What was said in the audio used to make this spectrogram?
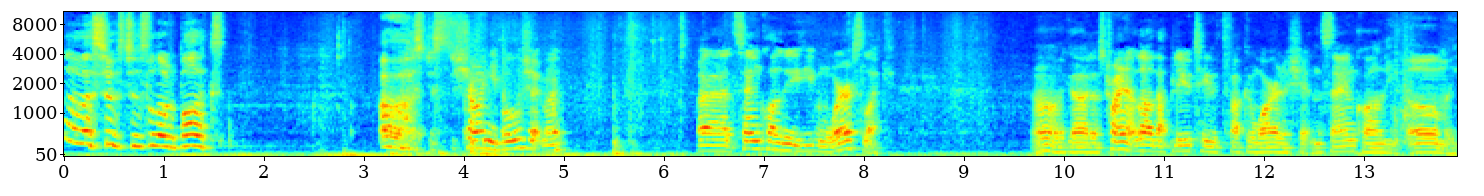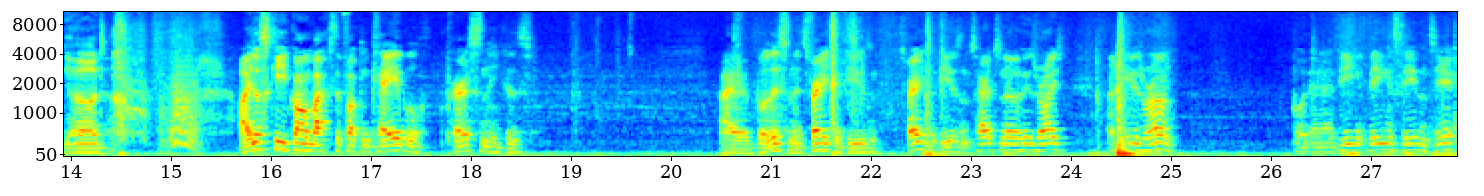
oh, that's just, just a load of bollocks. Oh, it's just shiny bullshit, man. Uh, the sound quality is even worse, like. Oh my god, I was trying out a that Bluetooth fucking wireless shit and the sound quality. Oh my god. I just keep going back to the fucking cable, personally, because. I, but listen, it's very confusing. It's very confusing. It's hard to know who's right and who's wrong. But uh, vegan, vegan Stevens here,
